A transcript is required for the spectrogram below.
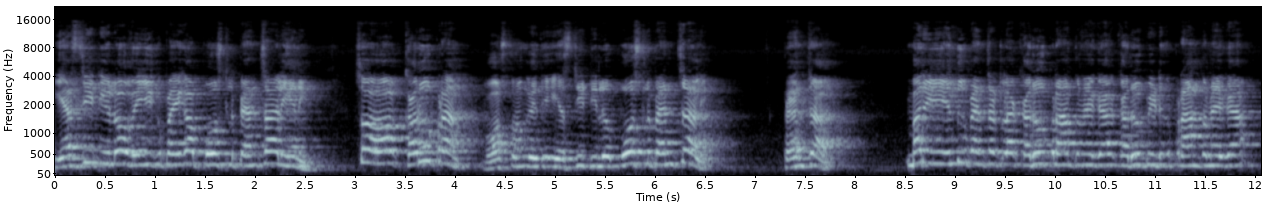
ఎస్డిటిలో వెయ్యికి పైగా పోస్టులు పెంచాలి అని. సో కరువు ప్రాంతం వాస్తవంగా ఇది ఎస్డిటిలో పోస్టులు పెంచాలి. పెంచాలి. మరి ఎందుకు పెంచట్లా? కరువు ప్రాంతమేగా? కరువు పీడిత ప్రాంతమేగా?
